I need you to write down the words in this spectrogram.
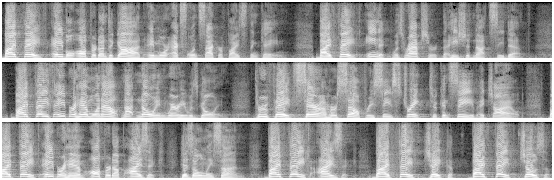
By faith, Abel offered unto God a more excellent sacrifice than Cain. By faith, Enoch was raptured that he should not see death. By faith, Abraham went out, not knowing where he was going. Through faith, Sarah herself received strength to conceive a child. By faith, Abraham offered up Isaac, his only son. By faith, Isaac. By faith, Jacob. By faith, Joseph.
